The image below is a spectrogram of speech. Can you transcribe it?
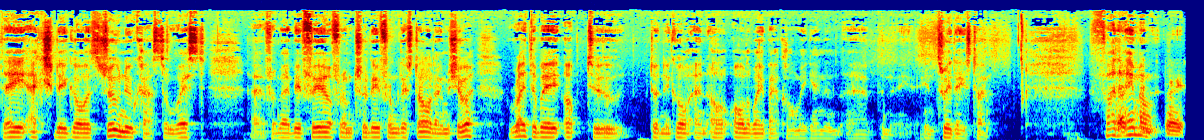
They actually go through Newcastle West uh, from Abbeyfeale, from Tralee, from Listowel, I'm sure, right the way up to Donegal and all, all the way back home again in, uh, in three days' time. Father That Eamon,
